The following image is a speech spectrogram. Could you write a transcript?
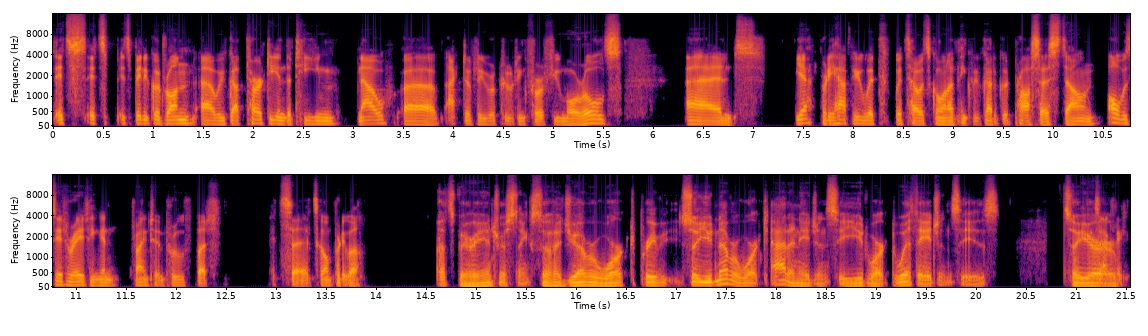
It's it's it's been a good run. Uh, we've got 30 in the team now, uh, actively recruiting for a few more roles. And yeah, pretty happy with with how it's going. I think we've got a good process down. Always iterating and trying to improve, but it's uh, it's going pretty well. That's very interesting. So, had you ever worked previous? So, you'd never worked at an agency; you'd worked with agencies. So, you're exactly.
